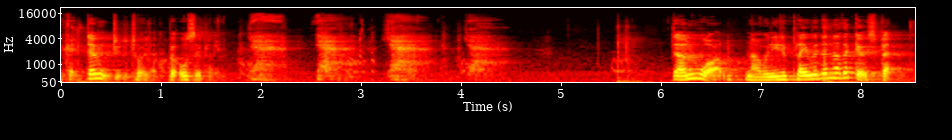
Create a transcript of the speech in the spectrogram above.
Okay, don't do the toilet, but also play. Yeah, yeah, yeah, yeah. Done one. Now we need to play with another ghost pet.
